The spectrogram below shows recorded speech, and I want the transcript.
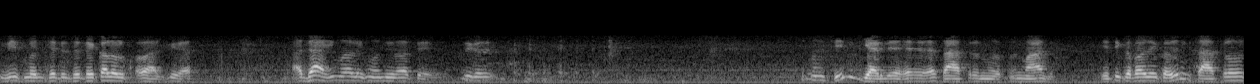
વીસ મિનિટ છે તે- તે કલોલ ખવા જા હિમાલય મંદિર હતે શું કહ્યું? મને શી જ્ઞાન બે હે? શાસ્ત્રનું. માણસ જેથી કપાલે કહ્યું ને શાસ્ત્રો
